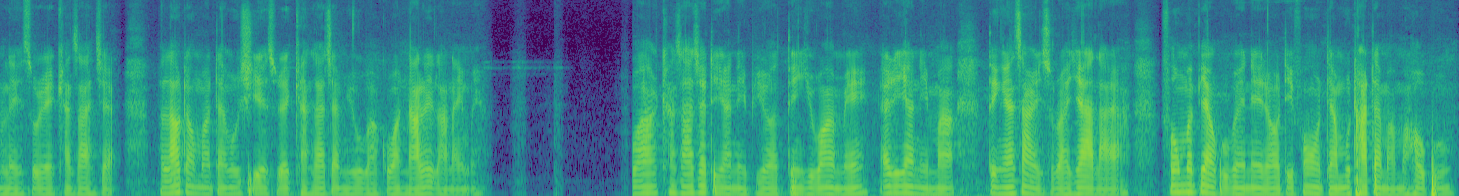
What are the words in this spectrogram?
မလဲဆိုတဲ့ခံစားချက်ဘယ်လောက်တောင်မှတန်ဖိုးရှိရဲဆိုတဲ့ခံစားချက်မျိုးပါကိုကနားလည်လာနိုင်မယ်ဟိုကခန်းစားချက်တွေကနေပြီးတော့တင်ယူရမယ်အဲ့ဒီကနေမှသင်ခန်းစာတွေဆိုတာရလာတာဖုန်းမပြောက်ဘူးပဲနဲ့တော့ဒီဖုန်းကိုတန်ဖိုးထားတတ်မှာမဟုတ်ဘူးအာ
